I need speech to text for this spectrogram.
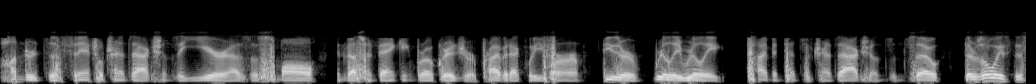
hundreds of financial transactions a year as a small investment banking brokerage or private equity firm. These are really, really time intensive transactions. And so there's always this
